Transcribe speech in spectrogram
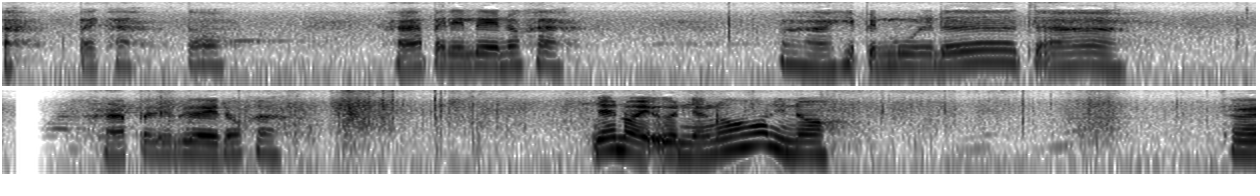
อะ ไปค่ะ ต่อ หาไปเรื่อยๆเนาะค่ะ มาหาเห็ดเป็นมูเลยเด้อจ้า หาไปเรื่อยๆเนาะค่ะยาหน่อยเอิ่นอย่างเน้อนี่เนาะใส่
